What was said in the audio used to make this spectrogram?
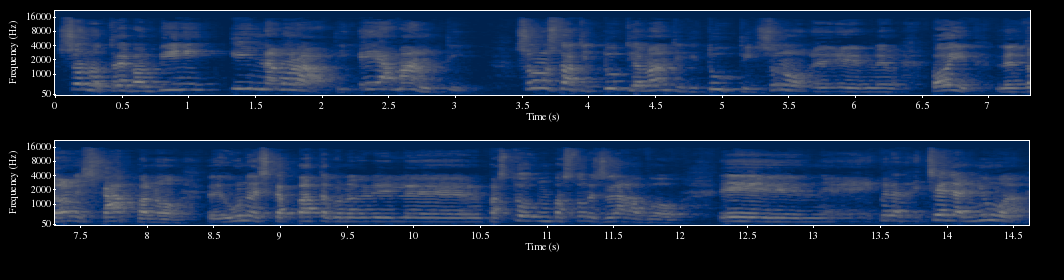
sono tre bambini innamorati e amanti sono stati tutti amanti di tutti, sono, eh, eh, poi le donne scappano, eh, una è scappata con il, pasto, un pastore slavo, c'è la gnua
